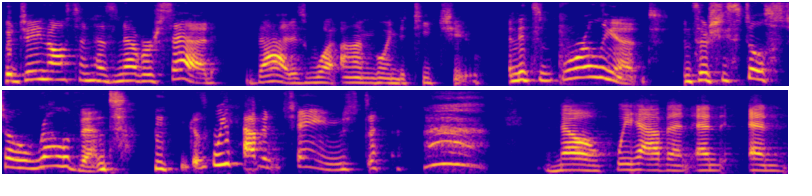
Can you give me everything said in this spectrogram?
But Jane Austen has never said, that is what I'm going to teach you. And it's brilliant. And so she's still so relevant because we haven't changed. no, we haven't. And and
